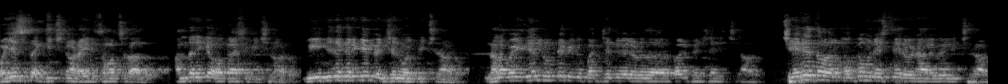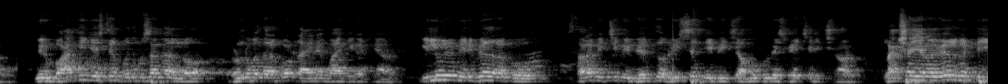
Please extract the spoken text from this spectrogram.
వయస్సు తగ్గించినాడు ఐదు సంవత్సరాలు. అందరికీ అవకాశం ఇచ్చినాడు. మీ ఇంటి దగ్గరికే పెన్షన్ పంపించినాడు. నలభై ఐదేళ్ళు ఉంటే మీకు పద్దెనిమిది వేల రెండు వందల రూపాయలు పెన్షన్ ఇచ్చినాడు. చేనేత వాళ్ళు మొగ్గము నేస్తే ఇరవై నాలుగు వేలు ఇచ్చినాడు. మీరు బాకీ చేస్తే పొదుపు సంఘాల్లో రెండు వందల కోట్లు ఆయనే బాకీ కట్టినాడు. ఇల్లు లేని నిరుపేదలకు స్థలం ఇచ్చి మీ పేరుతో రిజిస్టర్ చేయించి అమ్ముకునే స్వేచ్ఛను ఇచ్చినాడు లక్ష ఎనభై వేలు కట్టి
